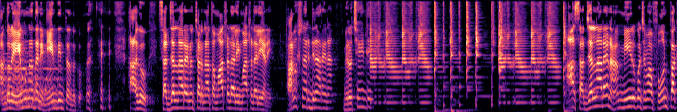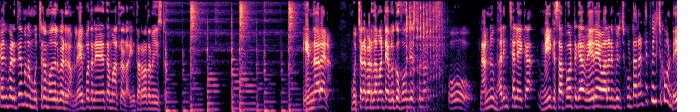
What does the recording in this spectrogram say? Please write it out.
అందులో ఏమున్నదని నేను తింటందుకు. ఆగు సజ్జల నారాయణ వచ్చాడు నాతో మాట్లాడాలి మాట్లాడాలి అని. రామకృష్ణారెడ్డి నారాయణ మీరు వచ్చేయండి. ఆ సజ్జల నారాయణ మీరు కొంచెం ఆ ఫోన్ పక్కకు పెడితే మనం ముచ్చట మొదలు పెడదాం. లేకపోతే నేనైతే మాట్లాడా. ఈ తర్వాత మీ ఇష్టం. ఏం నారాయణ? ముచ్చట పెడదామంటే ఎవరికో ఫోన్ చేస్తున్నారు. ఓ నన్ను భరించలేక మీకు సపోర్ట్గా వేరే వాళ్ళని పిలుచుకుంటారంటే పిలుచుకోండి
